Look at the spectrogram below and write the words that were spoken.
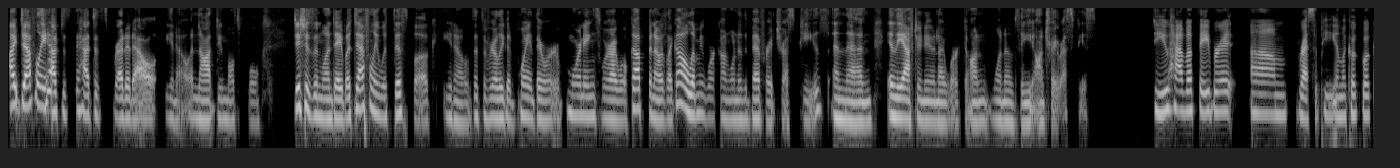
I definitely have to, had to spread it out, you know, and not do multiple dishes in one day. But definitely with this book, you know, that's a really good point. There were mornings where I woke up and I was like, oh, let me work on one of the beverage recipes. And then in the afternoon, I worked on one of the entree recipes. Do you have a favorite um, recipe in the cookbook,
